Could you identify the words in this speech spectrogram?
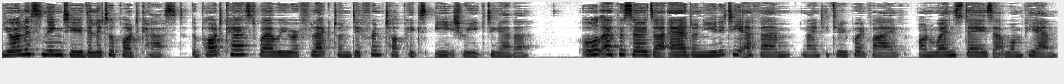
You're listening to The Little Podcast, the podcast where we reflect on different topics each week together. All episodes are aired on Unity FM 93.5 on Wednesdays at 1pm.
